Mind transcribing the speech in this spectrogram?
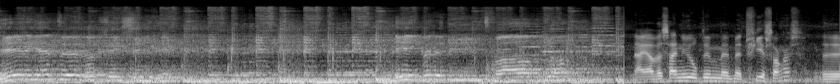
En ik heb er ook geen zin in. Ik ben het niet van plan. Nou ja, we zijn nu op dit moment met vier zangers. Uh,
